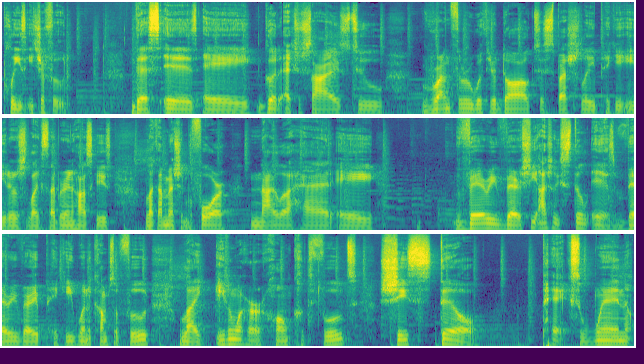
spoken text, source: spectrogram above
please eat your food. This is a good exercise to run through with your dogs, especially picky eaters like Siberian Huskies. Like I mentioned before, Nylah had a very very she actually still is very very picky when it comes to food like even with her home cooked foods she still picks when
